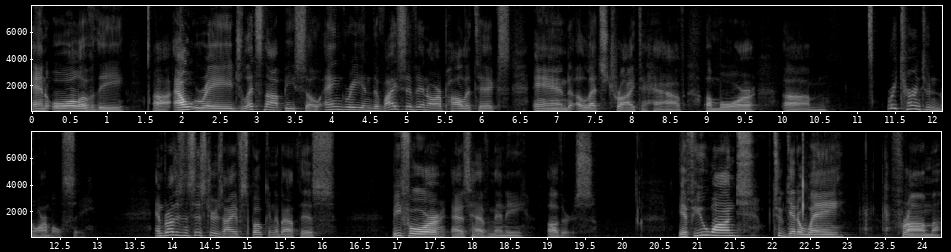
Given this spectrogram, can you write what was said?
and all of the uh, outrage. Let's not be so angry and divisive in our politics, and uh, let's try to have a more um, return to normalcy. And, brothers and sisters, I have spoken about this before, as have many others. If you want to get away from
